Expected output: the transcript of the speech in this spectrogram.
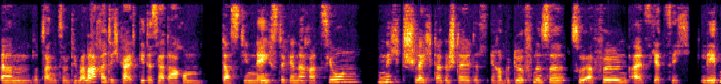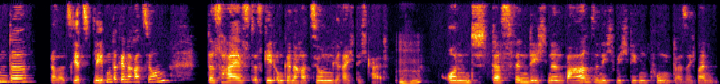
Ähm, sozusagen zum Thema Nachhaltigkeit geht es ja darum, dass die nächste Generation nicht schlechter gestellt ist, ihre Bedürfnisse zu erfüllen als jetzig lebende, also als jetzt lebende Generationen. Das heißt, es geht um Generationengerechtigkeit. Mhm. Und das finde ich einen wahnsinnig wichtigen Punkt. Also ich meine,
